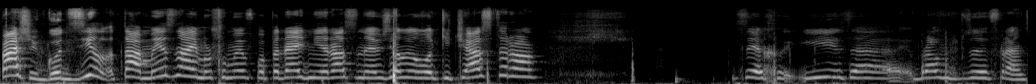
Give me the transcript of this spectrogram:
Перший Годзіла. Та, ми знаємо, що ми в попередній раз не взяли Локі Честера. Цих і Brown the Friends.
